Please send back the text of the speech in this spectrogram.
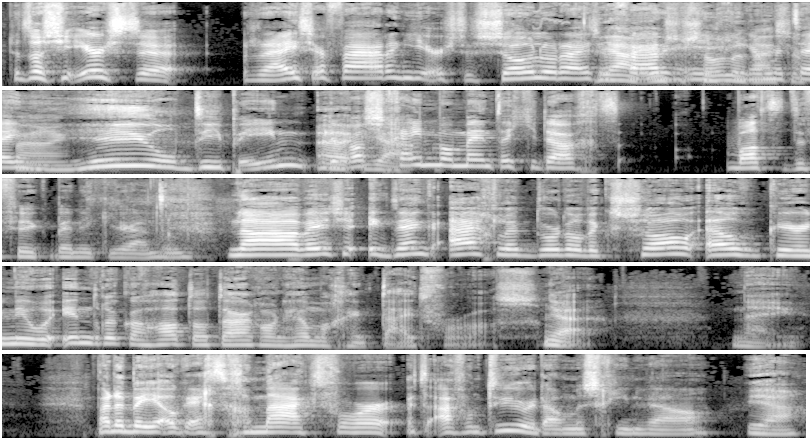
dat was je eerste reiservaring, je eerste solo-reiservaring. Ja, eerste en je ging er meteen heel diep in. er Eh, was ja. geen moment dat je dacht... Wat de fuck ben ik hier aan het doen? Nou, weet je, ik denk eigenlijk doordat ik zo elke keer nieuwe indrukken had, dat daar gewoon helemaal geen tijd voor was. Ja. Nee. Maar dan ben je ook echt gemaakt voor het avontuur dan misschien wel. Ja.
